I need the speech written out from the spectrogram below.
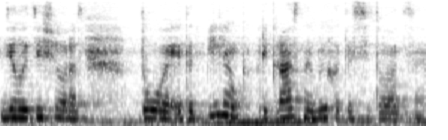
делать еще раз, то этот пилинг – прекрасный выход из ситуации.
